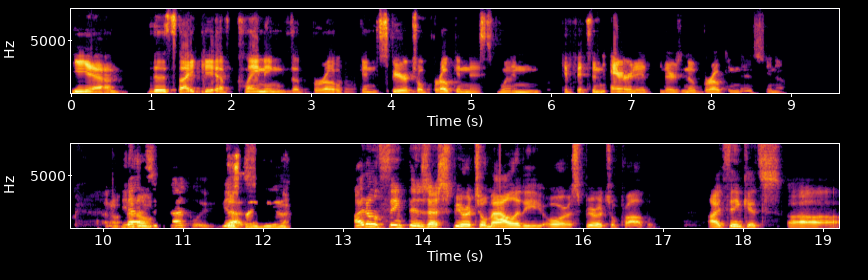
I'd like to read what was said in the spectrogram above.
Yeah, this idea of claiming the broken spiritual brokenness when if it's inherited, there's no brokenness, you know. I don't, I Yes, don't exactly. Yes. I don't think there's a spiritual malady or a spiritual problem. I think it's uh,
